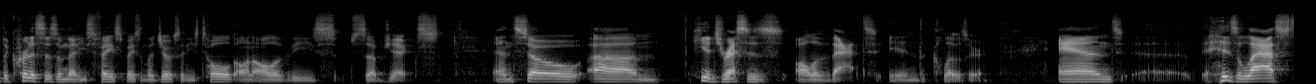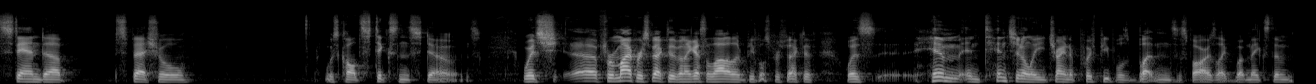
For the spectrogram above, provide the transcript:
the criticism that he's faced based on the jokes that he's told on all of these subjects. And so um, he addresses all of that in the closer. And uh, his last stand up special was called Sticks and Stones, which, uh, from my perspective, and I guess a lot of other people's perspective, was him intentionally trying to push people's buttons as far as like what makes them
